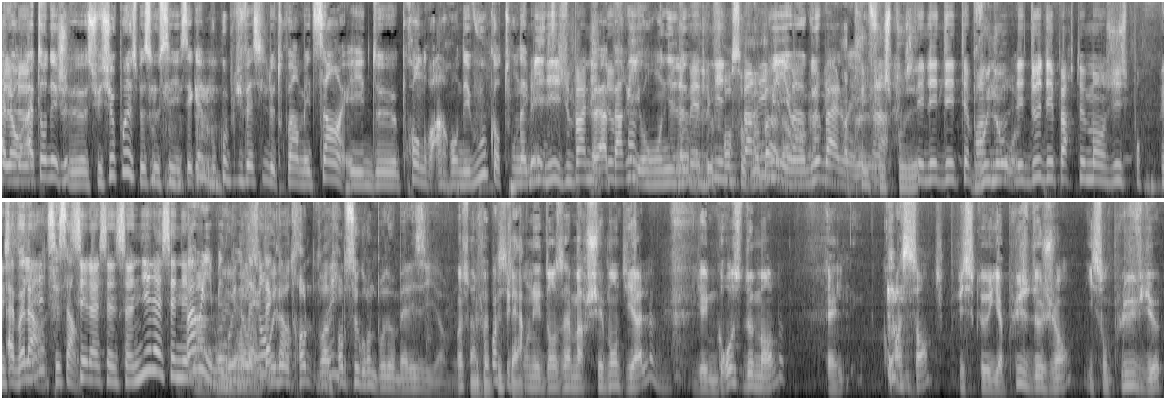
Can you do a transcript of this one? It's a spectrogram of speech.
alors le- attendez, je suis surprise parce que c'est quand même beaucoup plus facile de trouver un médecin et de prendre un rendez-vous quand on habite Mais je parle euh, à. Paris. On y mais Île-de-France au global, oui, au global, Paris. oui. Après, il faut Voilà. se poser- C'est les, dé- Bruno. les deux départements, juste pour préciser. Ah, voilà, c'est ça. C'est la Seine-Saint-Denis et la Seine-et-Marne. Ah oui, mais Bruno, D'accord. Bruno, 30, Oui. 30 secondes, Bruno, mais allez-y. hein. Moi, ce C'est un que je peu crois, plus c'est clair. qu'on est dans un marché mondial. Il y a une grosse demande, elle est croissante, puisqu'il y a plus de gens, ils sont plus vieux,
